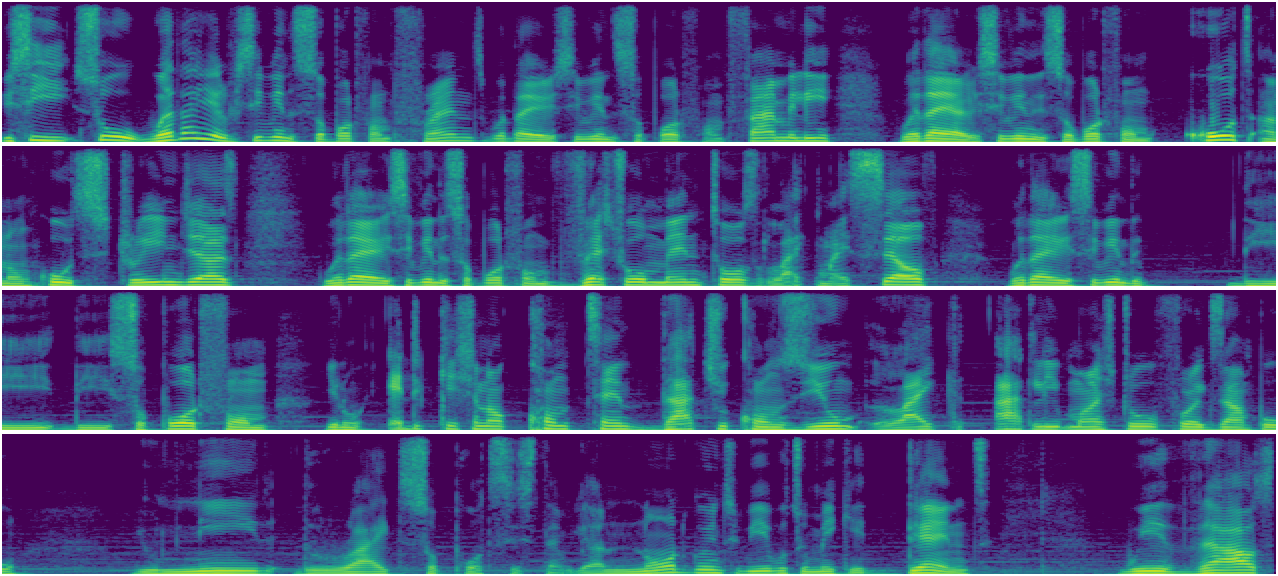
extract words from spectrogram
You see, so whether you're receiving the support from friends, whether you're receiving the support from family, whether you're receiving the support from quote and unquote strangers, whether you're receiving the support from virtual mentors like myself, whether you're receiving the the the support from you know educational content that you consume like athlete maestro for example you need the right support system. You are not going to be able to make a dent without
